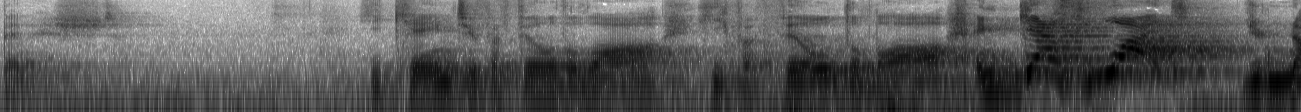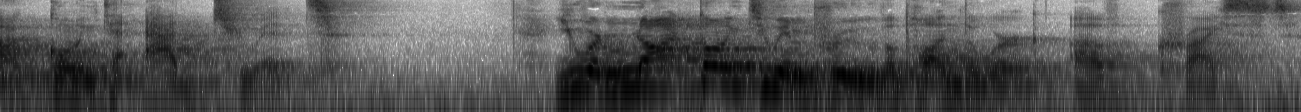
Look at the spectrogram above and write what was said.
finished. He came to fulfill the law, he fulfilled the law, and guess what? You're not going to add to it. You are not going to improve upon the work of Christ.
